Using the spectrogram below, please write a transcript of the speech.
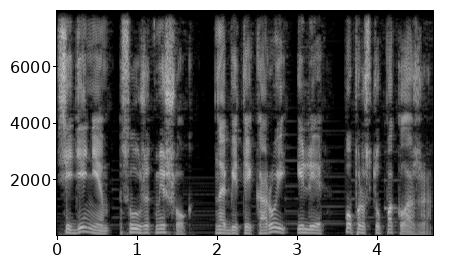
Сиденьем служит мешок, набитый корой или попросту поклажа.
